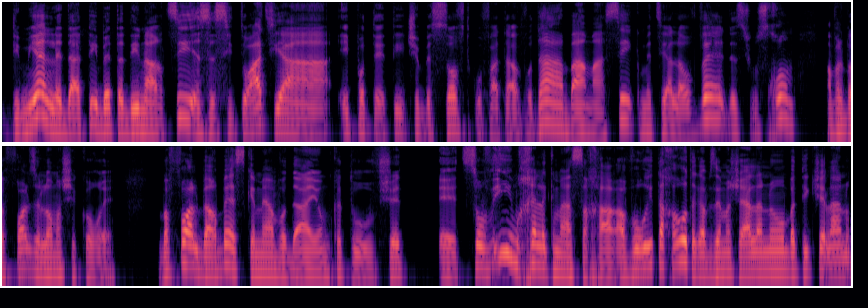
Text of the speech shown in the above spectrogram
דמיין לדעתי בית הדין הארצי איזו סיטואציה היפותטית שבסוף תקופת העבודה בא המעסיק, מציע לעובד איזשהו סכום, אבל בפועל זה לא מה שקורה. בפועל בהרבה הסכמי עבודה היום כתוב שצובעים חלק מהשכר עבור אי תחרות, אגב זה מה שהיה לנו בתיק שלנו,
